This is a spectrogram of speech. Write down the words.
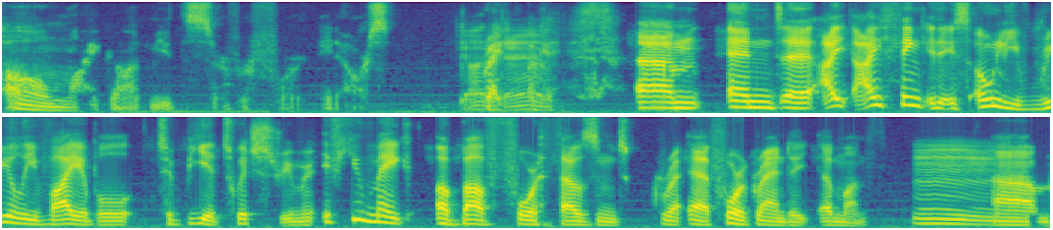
Oh my god! Mute the server for eight hours. God Great. damn. Okay. Um, and uh, I, I think it is only really viable to be a Twitch streamer if you make above four thousand, gra- uh, four grand a, a month. Mm. Um,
